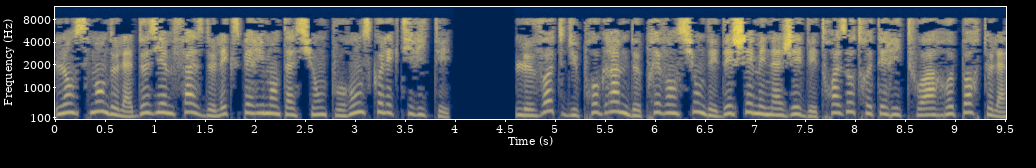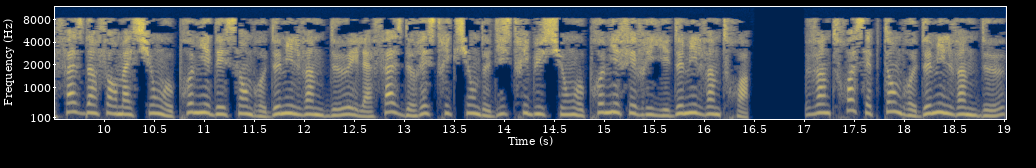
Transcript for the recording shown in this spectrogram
lancement de la deuxième phase de l'expérimentation pour 11 collectivités. Le vote du programme de prévention des déchets ménagers des trois autres territoires reporte la phase d'information au 1er décembre 2022 et la phase de restriction de distribution au 1er février 2023. 23 septembre 2022,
